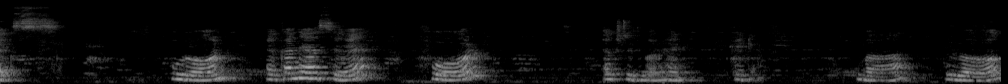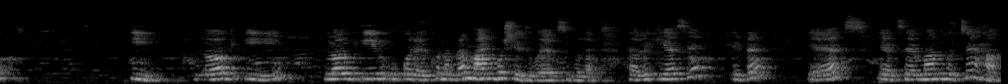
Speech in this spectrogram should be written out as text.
এক্স। পূরণ এখানে আছে four x to the power হ্যাঁ এটা। বা log e log e log ইর উপরে এখন আমরা মান বসিয়ে দেবো এক্সগুলা তাহলে কি আছে? এটা এক্স এক্সের মান হচ্ছে হাফ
